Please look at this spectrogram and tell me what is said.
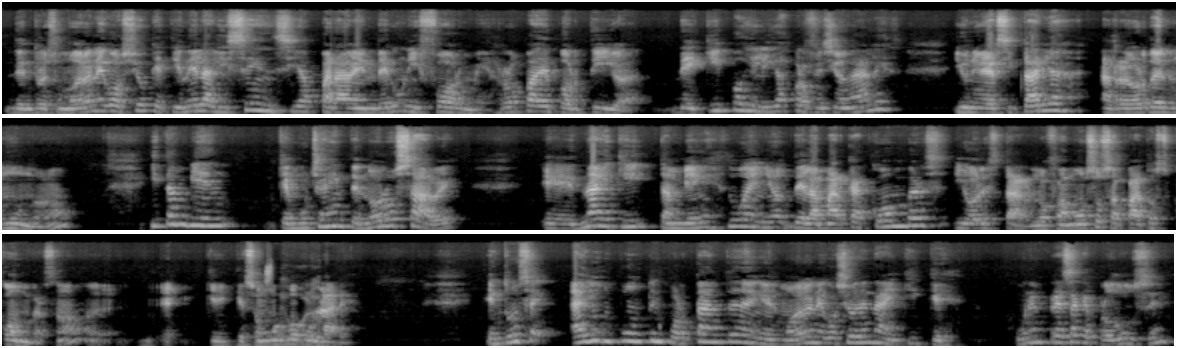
dentro de su modelo de negocio, que tiene la licencia para vender uniformes, ropa deportiva, de equipos y ligas profesionales y universitarias alrededor del mundo, ¿no? Y también, que mucha gente no lo sabe, eh, Nike también es dueño de la marca Converse y All Star, los famosos zapatos Converse, ¿no? Eh, que, que, son muy populares. Entonces, hay un punto importante en el modelo de negocio de Nike, que es una empresa que produce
